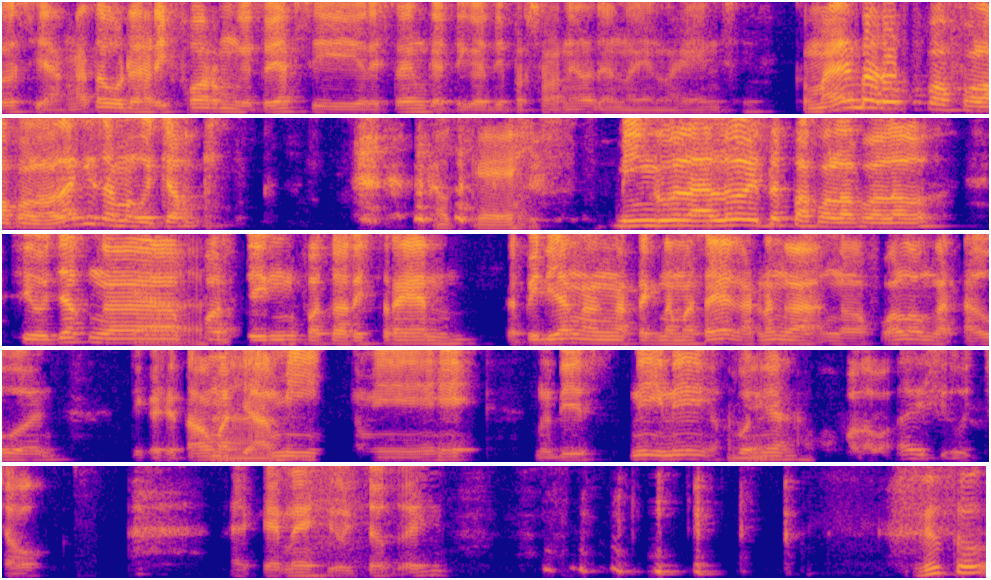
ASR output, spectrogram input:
terus ya nggak tahu udah reform gitu ya si restrain ganti-ganti personel dan lain-lain sih. Kemarin baru follow-follow lagi sama Ucok. Oke. minggu lalu itu follow-follow. Si Ucok nge-posting foto restrain tapi dia nggak ngetek nama saya karena nggak nge-follow nggak tahu kan dikasih tahu masih Nah. Ami Ami nudis. Nih ini akunnya follow eh si Ucok. Kayak kene si Ucok eh. Itu tuh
